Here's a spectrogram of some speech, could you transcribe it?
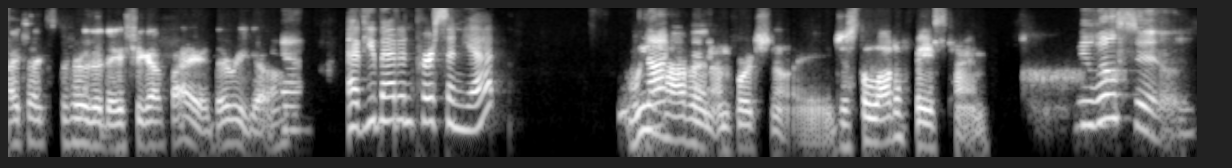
I texted her the day she got fired. There we go. Yeah. Have you met in person yet? We Not haven't, yet. unfortunately. Just a lot of FaceTime. We will soon.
